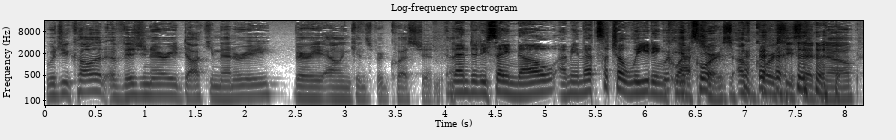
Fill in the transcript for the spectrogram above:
"Would you call it a visionary documentary?" Very Allen Ginsberg question. And then did he say no? I mean, that's such a leading Well, question. Of course, of course, he said no.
